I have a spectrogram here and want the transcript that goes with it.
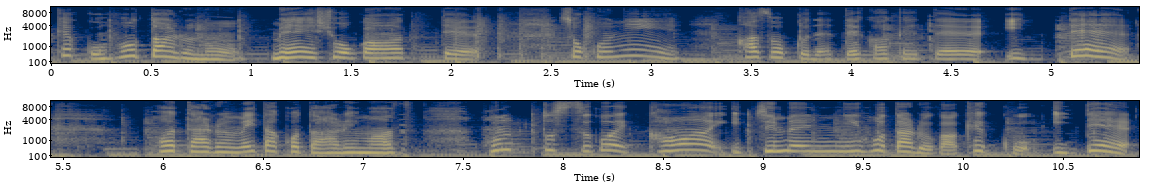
結構ホタルの名所があってそこに家族で出かけて行ってホタル見たことあります。ほんとすごい川一面にホタルが結構いて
